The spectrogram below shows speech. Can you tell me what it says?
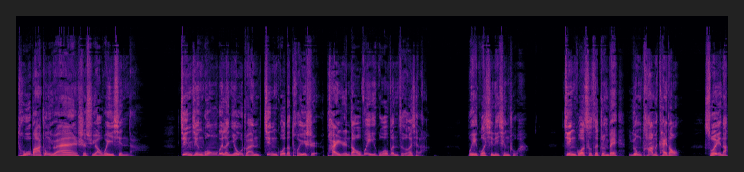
图霸中原是需要威信的。晋景公为了扭转晋国的颓势，派人到魏国问责去了。魏国心里清楚啊。晋国此次准备用他们开刀，所以呢，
